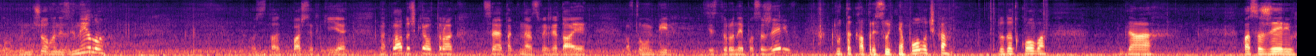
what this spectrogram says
зловлю, нічого не згнило. Ось так, бачите, такі є накладочки Altrac. Це так у нас виглядає автомобіль зі сторони пасажирів. Тут така присутня полочка додаткова для пасажирів,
